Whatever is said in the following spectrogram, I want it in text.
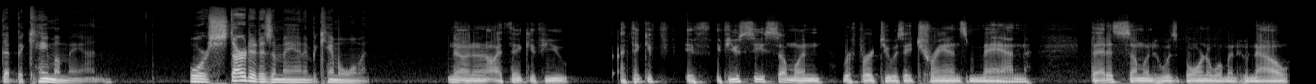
that became a man, or started as a man and became a woman? no, no, no. I think if you, I think if if if you see someone referred to as a trans man, that is someone who was born a woman who now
